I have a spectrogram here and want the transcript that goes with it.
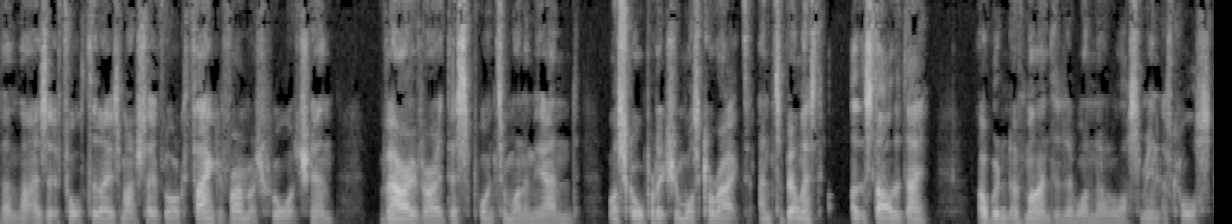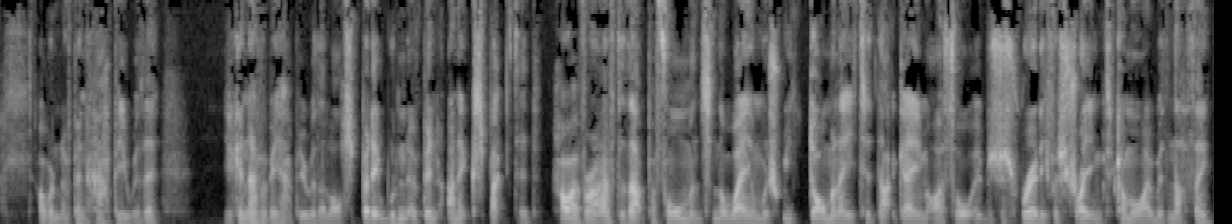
then, that is it for today's matchday vlog. Thank you very much for watching. Very, very disappointing one in the end. My score prediction was correct, and to be honest, at the start of the day, I wouldn't have minded a 1 0 loss. I mean, of course, I wouldn't have been happy with it. You can never be happy with a loss, but it wouldn't have been unexpected. However, after that performance and the way in which we dominated that game, I thought it was just really frustrating to come away with nothing.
